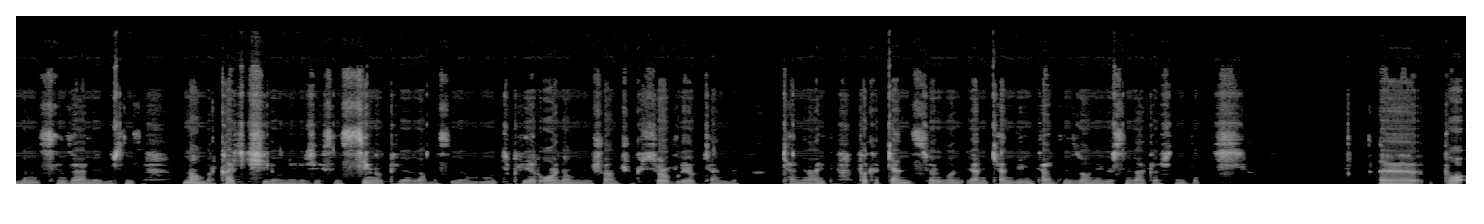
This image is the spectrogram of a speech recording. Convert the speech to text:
bunları istediğiniz ayarlayabilirsiniz. Number kaç kişiyle oynayabileceksiniz? Single player'dan bahsediyorum. Multiplayer oynanmıyor şu an çünkü server yok kendi kendine ait. Fakat kendi server yani kendi internetinizde oynayabilirsiniz arkadaşlarınızla. Ee, bu,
